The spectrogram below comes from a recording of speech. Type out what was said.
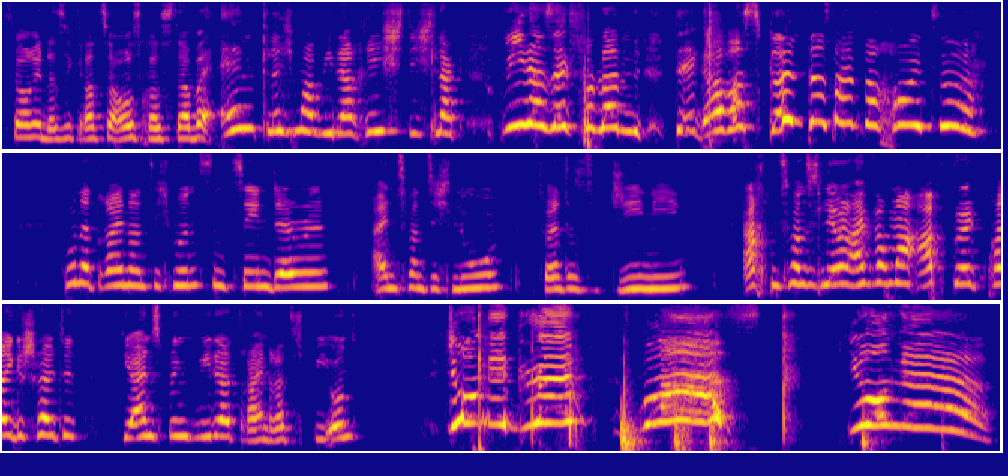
Sorry, dass ich gerade so ausraste, aber endlich mal wieder richtig Lack. Wieder sechs verbleibende. Digga, was gönnt das einfach heute? 193 Münzen, 10 Daryl, 21 Lou, 22 Genie, 28 Leon, einfach mal Upgrade freigeschaltet. Die 1 blinkt wieder, 33 B und... Junge, Griff! Was? Junge!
